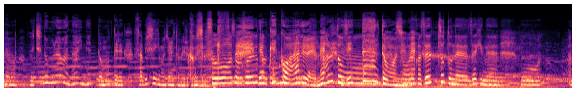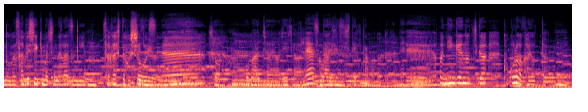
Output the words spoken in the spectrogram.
でもうちの村はないねって思ってる寂しい気持ちの人もいるかもしれない。そうそうそういうとこでも結構あるわよね。あると思う。絶対あると思うんだそうだからぜちょっとねぜひね、もうあの寂しい気持ちにならずにうん。探してほしいですそうよね。ね。そう。うん。おばあちゃんやおじいちゃんはね。大事にしてきたものぱり人間の血が心が通った。うん。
